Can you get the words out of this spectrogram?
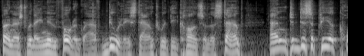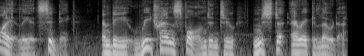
furnished with a new photograph duly stamped with the consular stamp, and to disappear quietly at Sydney and be retransformed into Mr. Eric Loda,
